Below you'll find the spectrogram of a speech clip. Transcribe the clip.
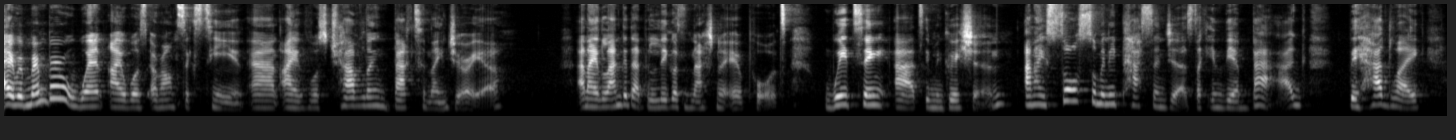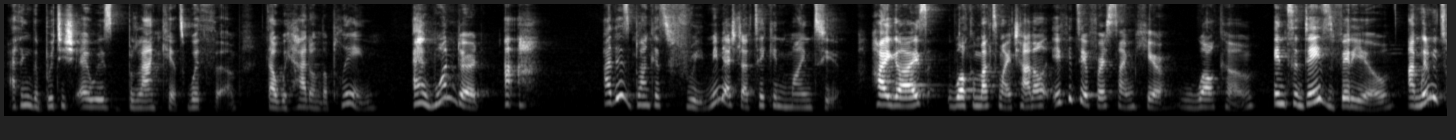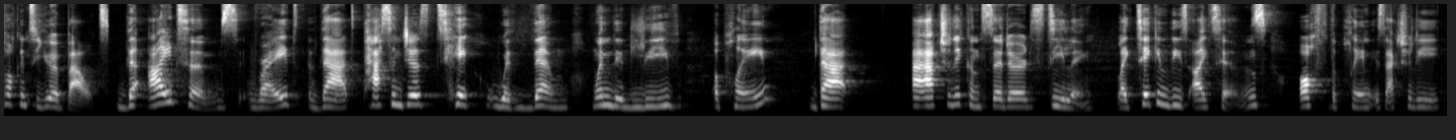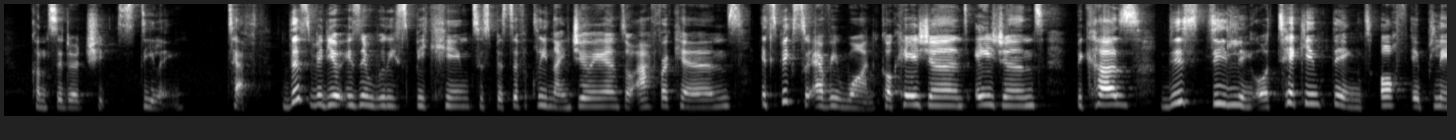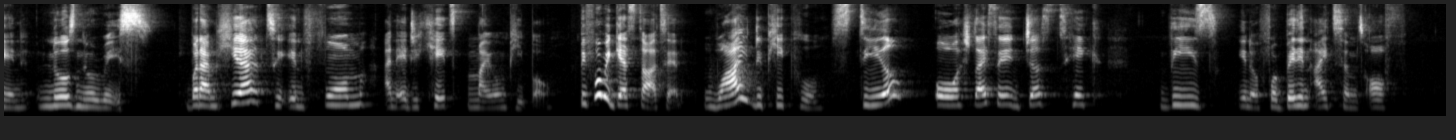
I remember when I was around 16 and I was traveling back to Nigeria and I landed at the Lagos National Airport waiting at immigration and I saw so many passengers like in their bag they had like I think the British Airways blankets with them that we had on the plane. I wondered, uh, are these blankets free? Maybe I should have taken mine too. Hi guys, welcome back to my channel. If it's your first time here, welcome. In today's video, I'm gonna be talking to you about the items, right, that passengers take with them when they leave a plane that are actually considered stealing. Like taking these items off the plane is actually considered stealing, theft. This video isn't really speaking to specifically Nigerians or Africans. It speaks to everyone, Caucasians, Asians, because this stealing or taking things off a plane knows no race. But I'm here to inform and educate my own people. Before we get started, why do people steal or should I say just take these, you know, forbidden items off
